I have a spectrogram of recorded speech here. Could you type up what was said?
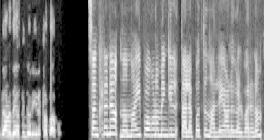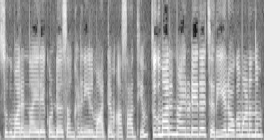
ഇതാണ് അദ്ദേഹത്തിന്റെ ഒരു ഇരട്ടത്താപ്പ്. സംഘടന നന്നായി പോകണമെങ്കിൽ തലപ്പത്ത് നല്ല ആളുകൾ വരണം. സുകുമാരൻ നായരെ കൊണ്ട് സംഘടനയിൽ മാറ്റം അസാധ്യം. സുകുമാരൻ നായരുടേത് ചെറിയ ലോകമാണെന്നും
